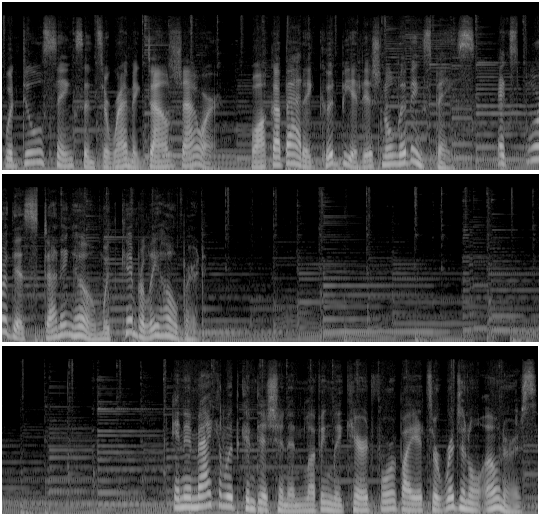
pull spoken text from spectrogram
with dual sinks and ceramic tile shower. Walk up attic could be additional living space. Explore this stunning home with Kimberly Hulbert. In immaculate condition and lovingly cared for by its original owners,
